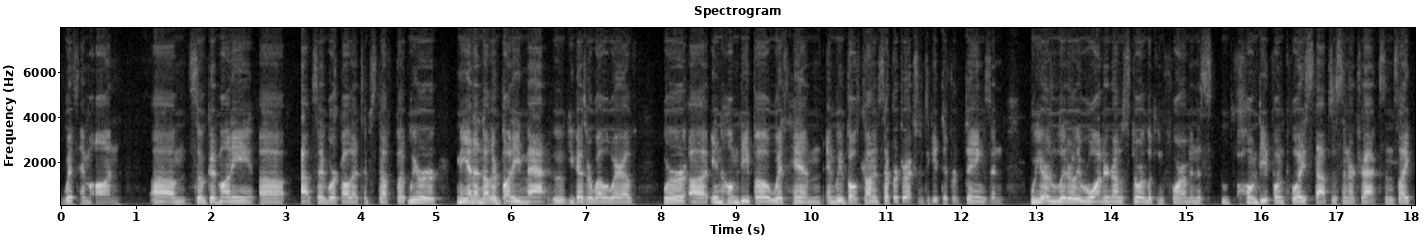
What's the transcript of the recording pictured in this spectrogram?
with him on. Um, so good money uh, outside work all that type of stuff. But we were me and another buddy matt who you guys are well aware of were uh, in home depot with him and we'd both gone in separate directions to get different things. And we are literally wandering around the store looking for him. And this home depot employee stops us in our tracks and is like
